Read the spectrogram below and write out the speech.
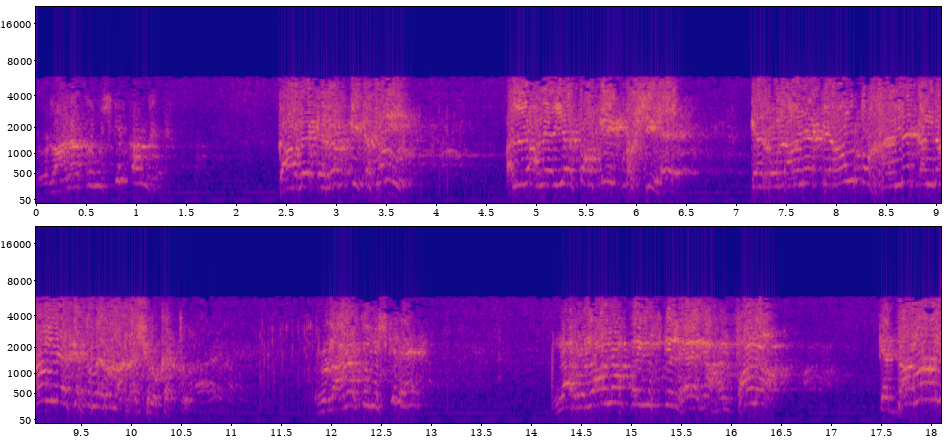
رولانا تو مشکل کام ہے۔ کعبے کے رب کی قسم، اللہ نے یہ توفیق بخشی ہے کہ رولانے پہ آؤں تو خانے کا نام لے کے تمہیں رلانا شروع کر دوں۔ رلانا تو مشکل ہے؟ نہ رلانا کوئی مشکل ہے، نہ ہنسانا کہ دامان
